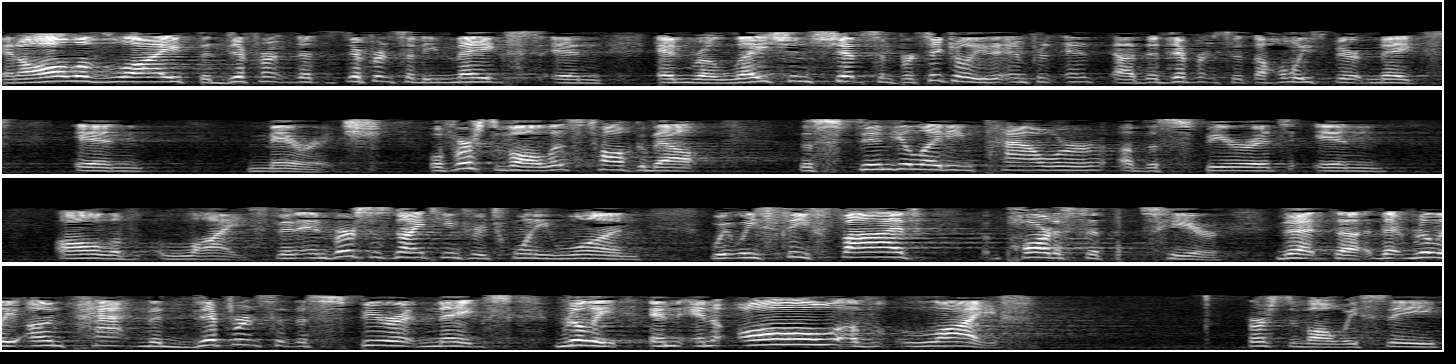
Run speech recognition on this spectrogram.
in all of life, the, different, the difference that He makes in, in relationships, and particularly the, uh, the difference that the Holy Spirit makes in marriage. Well, first of all, let's talk about the stimulating power of the Spirit in all of life. In, in verses 19 through 21, we, we see five participles here that, uh, that really unpack the difference that the Spirit makes, really, in, in all of life. First of all, we see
